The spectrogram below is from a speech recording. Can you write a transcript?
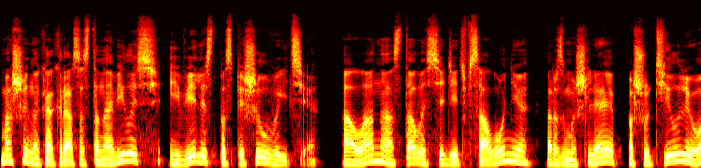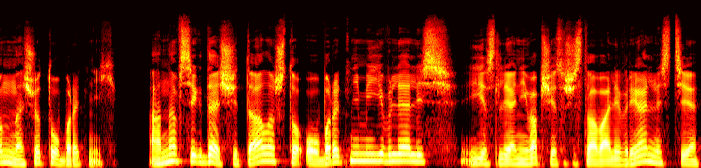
Машина как раз остановилась, и Велест поспешил выйти. А Лана осталась сидеть в салоне, размышляя, пошутил ли он насчет оборотней. Она всегда считала, что оборотнями являлись, если они вообще существовали в реальности,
